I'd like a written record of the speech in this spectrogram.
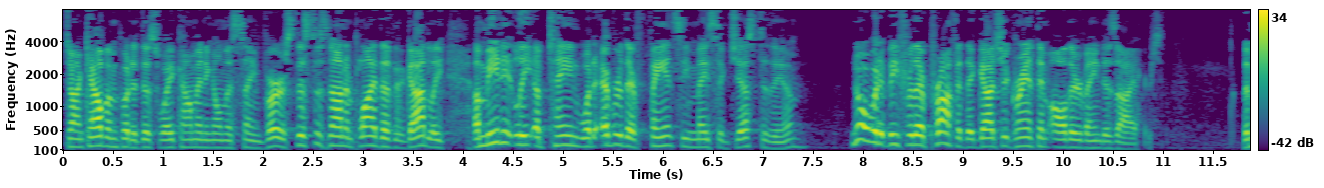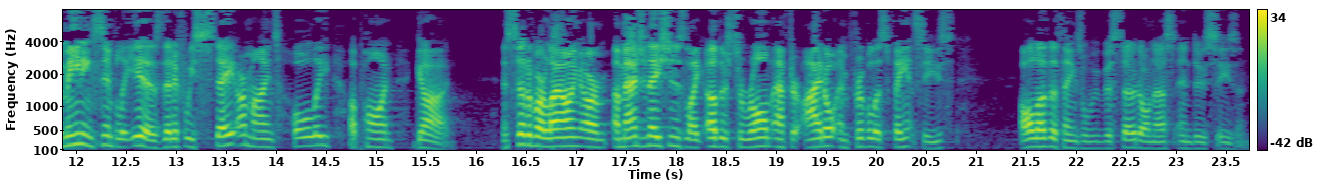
John Calvin put it this way, commenting on this same verse. This does not imply that the godly immediately obtain whatever their fancy may suggest to them, nor would it be for their profit that God should grant them all their vain desires. The meaning simply is that if we stay our minds wholly upon God, instead of allowing our imaginations like others to roam after idle and frivolous fancies, all other things will be bestowed on us in due season.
